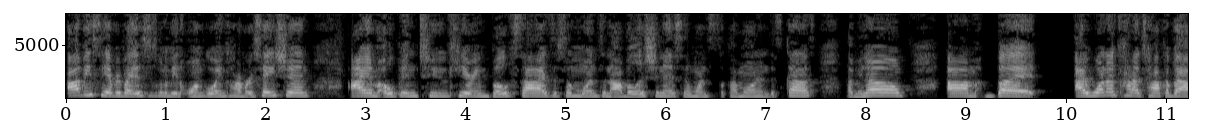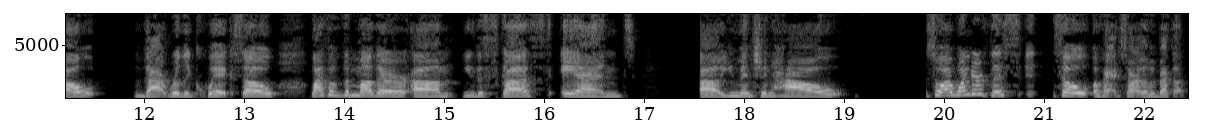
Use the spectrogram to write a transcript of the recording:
obviously, everybody, this is going to be an ongoing conversation. I am open to hearing both sides. If someone's an abolitionist and wants to come on and discuss, let me know. Um, but I want to kind of talk about that really quick. So, Life of the Mother, um, you discussed, and uh, you mentioned how. So, I wonder if this. So, okay, sorry, let me back up.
